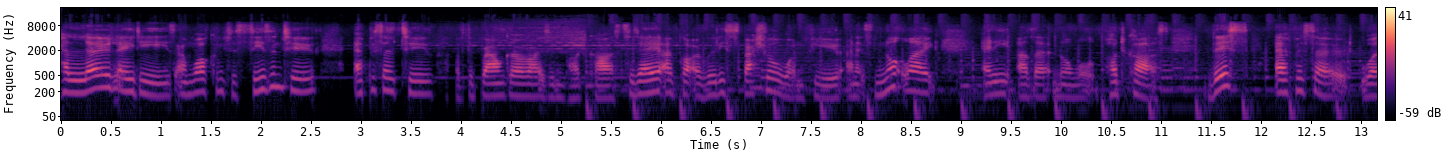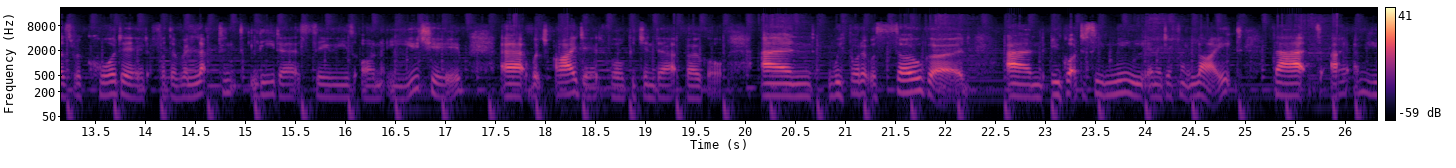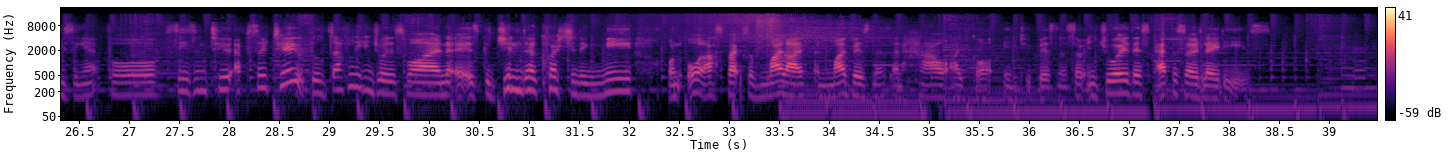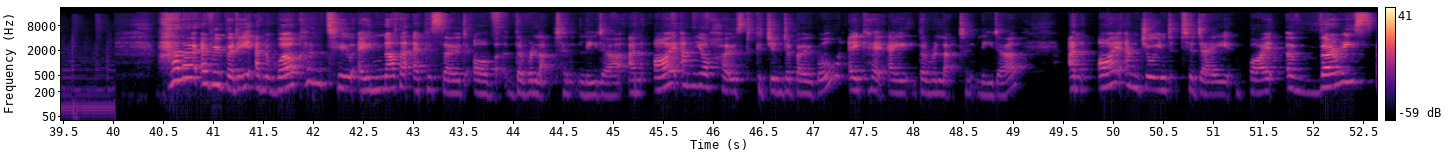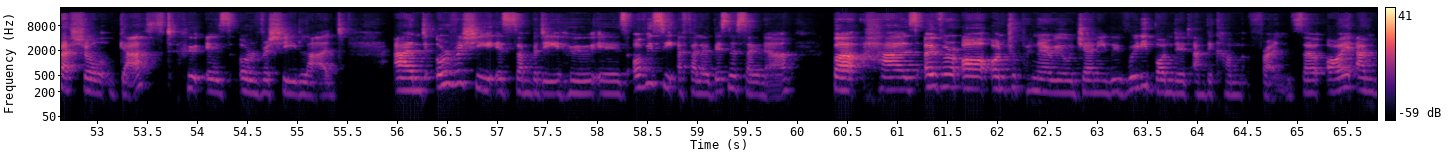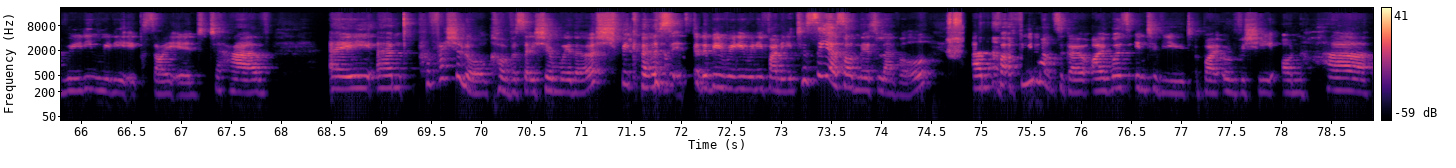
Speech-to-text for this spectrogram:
Hello, ladies, and welcome to season two, episode two of the Brown Girl Rising podcast. Today, I've got a really special one for you, and it's not like any other normal podcast. This episode was recorded for the Reluctant Leader series on YouTube, uh, which I did for Gurjinder Bhogal. And we thought it was so good, and you got to see me in a different light that I am using it for season two, episode two. You'll definitely enjoy this one. It is Gurjinder questioning me on all aspects of my life and my business and how I got into business. So enjoy this episode, ladies. Hello, everybody, and welcome to another episode of The Reluctant Leader. And I am your host, Gurjinder Bhogal, aka The Reluctant Leader. And I am joined today by a very special guest who is Urvashi Lad. And Urvashi is somebody who is obviously a fellow business owner, but has over our entrepreneurial journey, we've really bonded and become friends. So I am really, really excited to have a um, professional conversation with us because it's going to be really, really funny to see us on this level. Um, but a few months ago, I was interviewed by Urvashi on her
